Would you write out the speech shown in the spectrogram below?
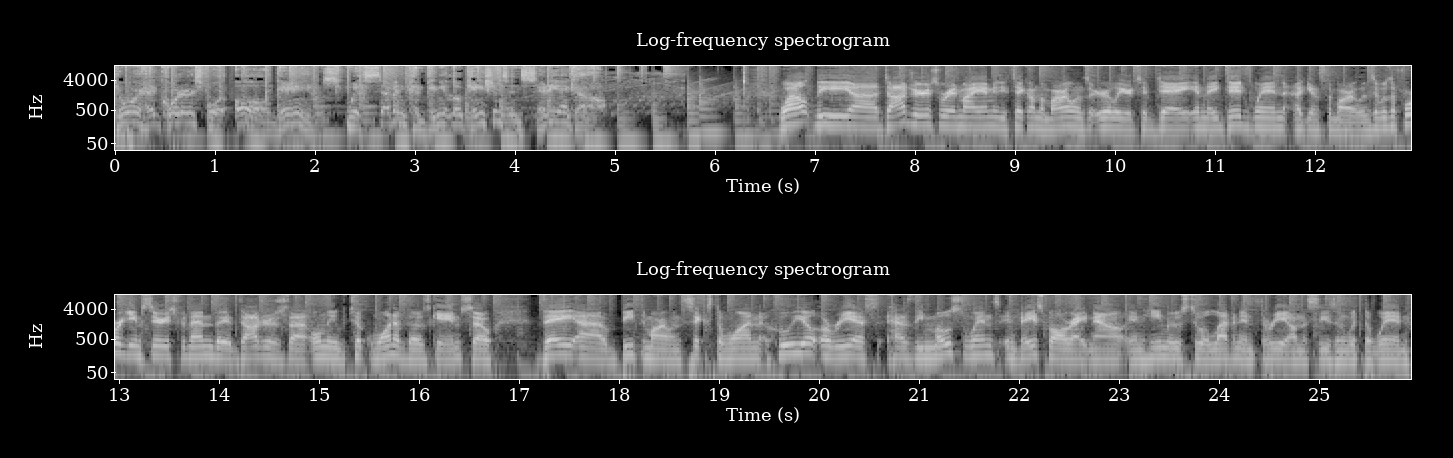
your headquarters for all games, with seven convenient locations in San Diego. Well, the uh, Dodgers were in Miami to take on the Marlins earlier today, and they did win against the Marlins. It was a four-game series for them. The Dodgers uh, only took one of those games, so they uh, beat the Marlins six to one. Julio Urias has the most wins in baseball right now, and he moves to eleven and three on the season with the win.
